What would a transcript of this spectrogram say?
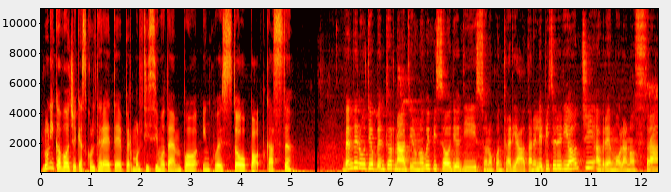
l'unica voce che ascolterete per moltissimo tempo in questo podcast. Benvenuti o bentornati in un nuovo episodio di Sono contrariata. Nell'episodio di oggi avremo la nostra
